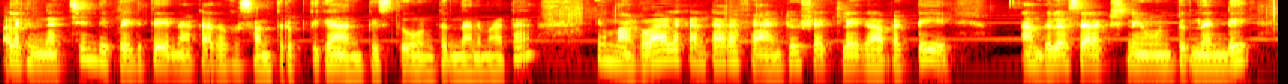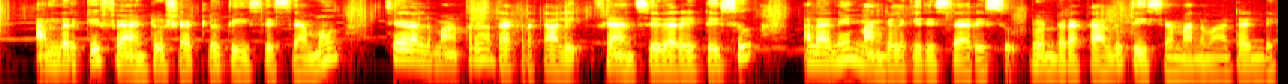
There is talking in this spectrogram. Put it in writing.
వాళ్ళకి నచ్చింది పెడితే నాకు అదొక సంతృప్తిగా అనిపిస్తూ ఉంటుందన్నమాట ఇక మగవాళ్ళకంటారా ఫ్యాంటు షర్ట్లే కాబట్టి అందులో సెలక్షన్ ఏముంటుందండి? అందరికీ ఫ్యాంటు షర్ట్లు తీసేసాము. చీరలు మాత్రం రకరకాల. ఫ్యాన్సీ వెరైటీస్ అలానే మంగళగిరి శారీస్. రెండు రకాలు తీసామన్నమాట అండి.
